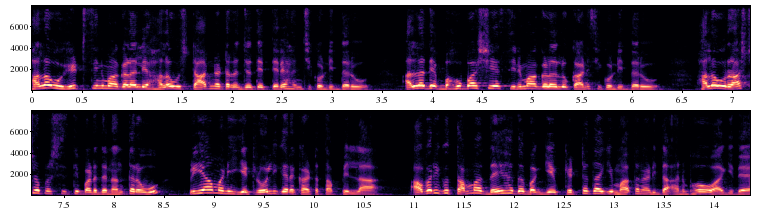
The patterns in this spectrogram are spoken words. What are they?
ಹಲವು ಹಿಟ್ ಸಿನಿಮಾಗಳಲ್ಲಿ ಹಲವು ಸ್ಟಾರ್ ನಟರ ಜೊತೆ ತೆರೆ ಹಂಚಿಕೊಂಡಿದ್ದರು. ಅಲ್ಲದೆ ಬಹುಭಾಷೆಯ ಸಿನಿಮಾಗಳಲ್ಲೂ ಕಾಣಿಸಿಕೊಂಡಿದ್ದರು. ಹಲವು ರಾಷ್ಟ್ರ ಪ್ರಶಸ್ತಿ ಪಡೆದ ನಂತರವೂ ಪ್ರಿಯಾಮಣಿಗೆ ಟ್ರೋಲಿಗರ ಕಾಟ ತಪ್ಪಿಲ್ಲ. ಅವರಿಗೂ ತಮ್ಮ ದೇಹದ ಬಗ್ಗೆ ಕೆಟ್ಟದಾಗಿ ಮಾತನಾಡಿದ ಅನುಭವವಾಗಿದೆ.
